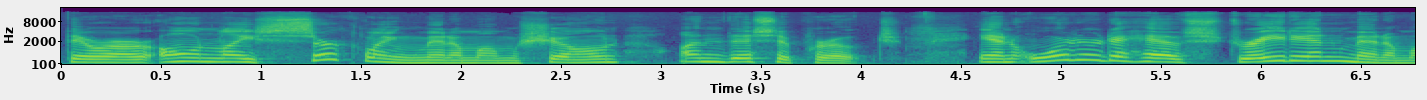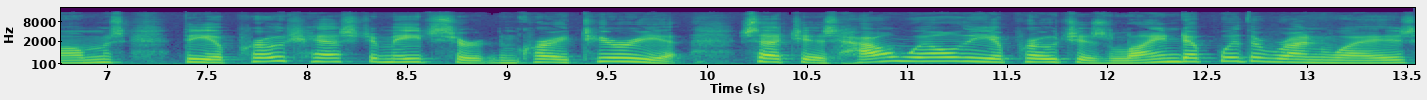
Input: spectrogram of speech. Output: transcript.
There are only circling minimums shown on this approach. In order to have straight-in minimums, the approach has to meet certain criteria, such as how well the approach is lined up with the runways,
